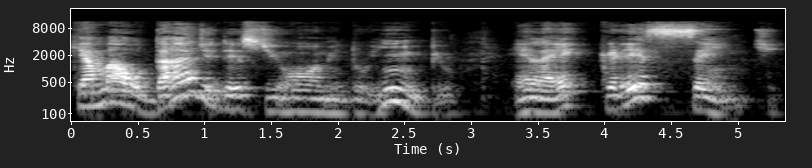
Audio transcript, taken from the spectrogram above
Que a maldade deste homem, do ímpio, ela é crescente.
